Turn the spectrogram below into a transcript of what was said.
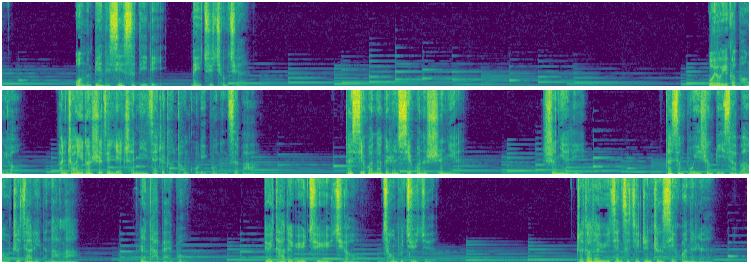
我们变得歇斯底里，委曲求全。有一个朋友，很长一段时间也沉溺在这种痛苦里不能自拔。他喜欢那个人，喜欢了十年。十年里，他像卜医生笔下玩偶之家里的娜拉，任他摆布，对他的予取予求从不拒绝。直到他遇见自己真正喜欢的人，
